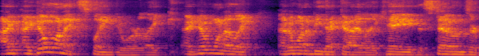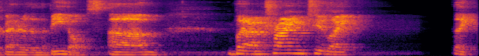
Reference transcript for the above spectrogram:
I, I don't want to explain to her. Like, I don't want to, like, I don't want to be that guy, like, hey, the Stones are better than the Beatles. Um, but I'm trying to like like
